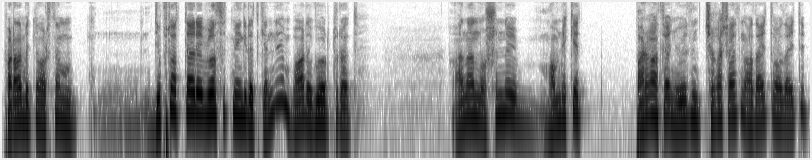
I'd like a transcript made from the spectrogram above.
Парламентине барсам депутаттары велосипед менен кирет экен да эми баардыгы көрүп турат. Анан ошондой мамлекет барган сайын өзүнүн чыгашасын азайтып азайтып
